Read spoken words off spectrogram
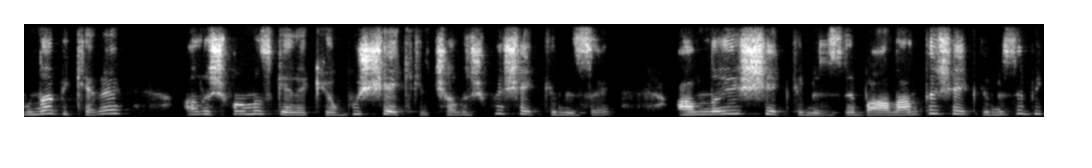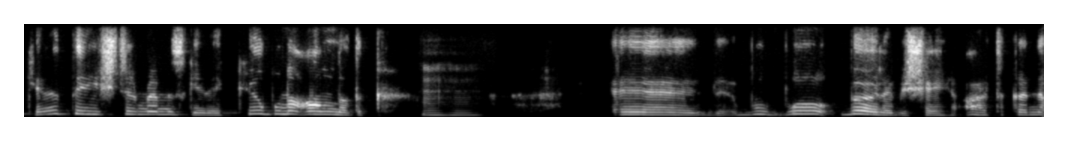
buna bir kere alışmamız gerekiyor. Bu şekli, çalışma şeklimizi, anlayış şeklimizi, bağlantı şeklimizi bir kere değiştirmemiz gerekiyor. Bunu anladık. Hı hı. Eee, bu bu böyle bir şey. Artık, hani,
